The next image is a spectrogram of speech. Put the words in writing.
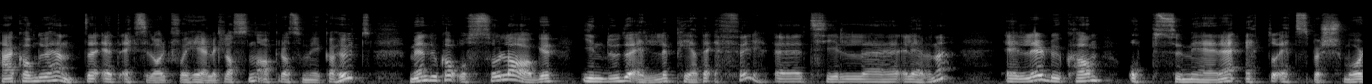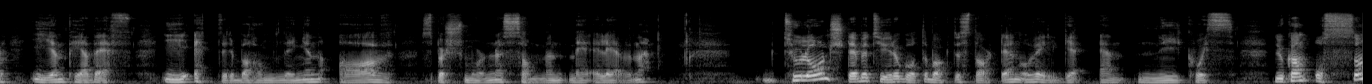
Her kan du hente et Excel-ark for hele klassen, akkurat som i Kahoot, men du kan også lage individuelle PDF-er eh, til eh, elevene, eller du kan oppsummere ett og ett spørsmål i en PDF i etterbehandlingen av spørsmålene sammen med elevene. To launch, det betyr å gå tilbake til start igjen og velge en ny quiz. Du kan også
